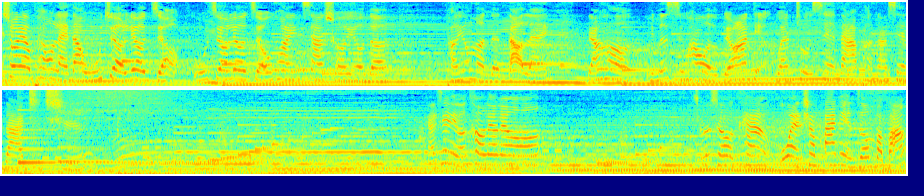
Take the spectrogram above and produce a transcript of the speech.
所有朋友来到五九六九五九六九，欢迎一下所有的朋友们的到来。然后你们喜欢我的，别忘了点关注。谢谢大家捧场，谢谢大家支持，感谢你们看亮亮哦。什么时候看？我晚上八点钟，宝宝。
